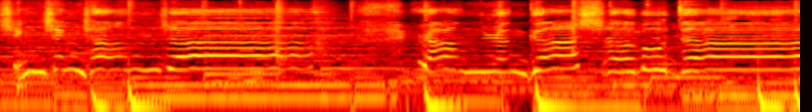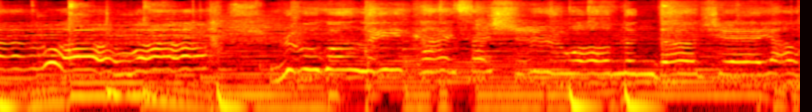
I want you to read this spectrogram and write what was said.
轻轻唱着。舍不得。如果离开才是我们的解药，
